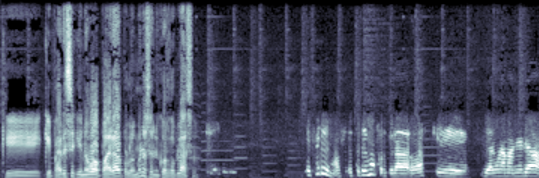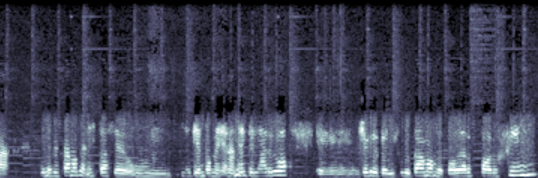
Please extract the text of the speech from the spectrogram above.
que, que parece que no va a parar, por lo menos en el corto plazo. Esperemos, esperemos porque la verdad es que de alguna manera quienes estamos en esto hace un, tiempo medianamente largo, eh, yo creo que disfrutamos de poder por fin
